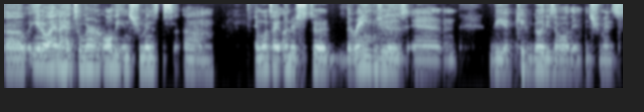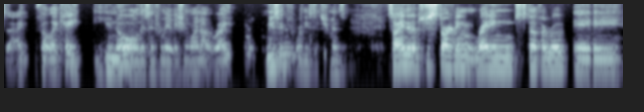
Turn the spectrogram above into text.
Uh, you know, and I had to learn all the instruments. Um, and once I understood the ranges and the capabilities of all the instruments, I felt like, hey, you know all this information. Why not write music Mhm. for these instruments? So I ended up just starting writing stuff. I wrote a,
